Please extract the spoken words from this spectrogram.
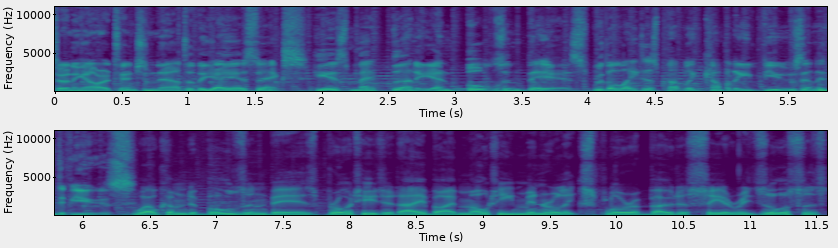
Turning our attention now to the ASX, here's Matt Birney and Bulls and Bears with the latest public company views and interviews. Welcome to Bulls and Bears, brought to you today by multi mineral explorer Boadicea Resources,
